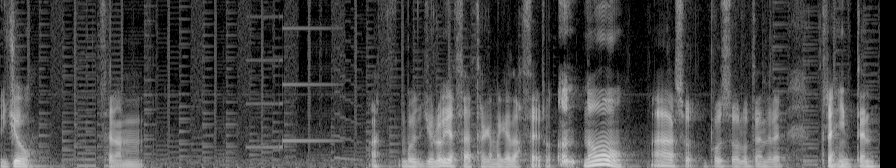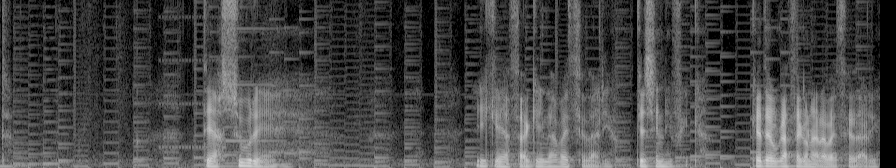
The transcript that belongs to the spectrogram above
Yo. Ah, pues yo lo voy a hacer hasta que me quede a cero. ¡No! Ah, pues solo tendré tres intentos. Te asure. ¿Y qué hace aquí el abecedario? ¿Qué significa? ¿Qué tengo que hacer con el abecedario?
